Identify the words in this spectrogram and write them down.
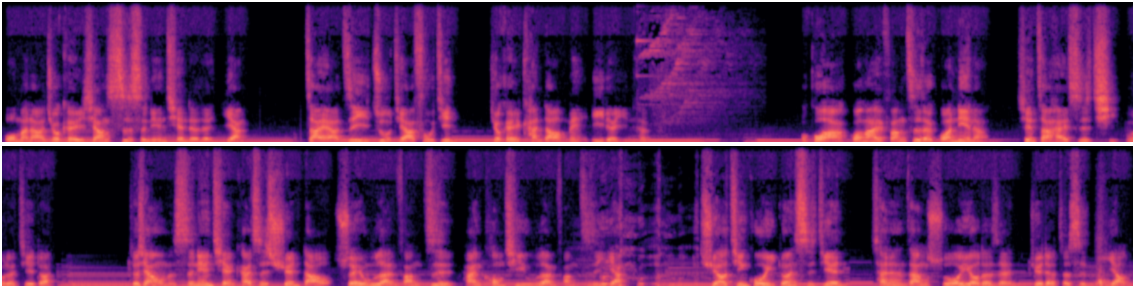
我们啊就可以像四十年前的人一样，在啊自己住家附近就可以看到美丽的银河。不过啊关爱防治的观念啊。现在还是起步的阶段，就像我们十年前开始宣导水污染防治和空气污染防治一样，需要经过一段时间才能让所有的人觉得这是必要的，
